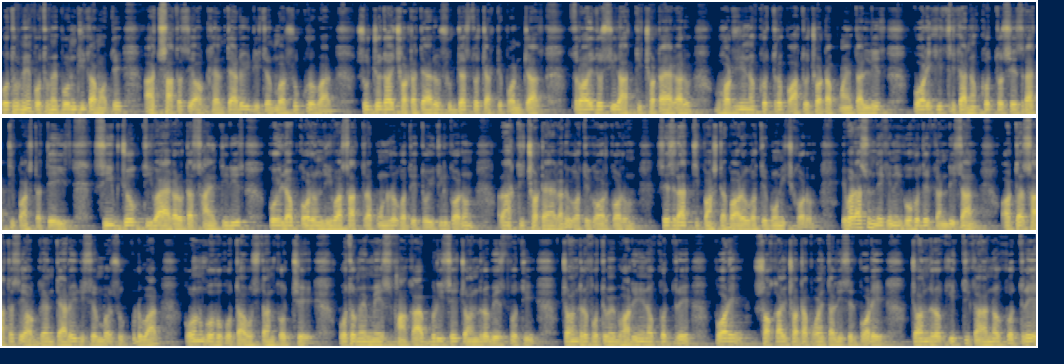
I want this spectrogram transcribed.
প্রথমে প্রথমে পঞ্জিকা মতে আজ সাতাশে অজ্ঞান তেরোই ডিসেম্বর শুক্রবার, সূর্যোদয় ছটা তেরো, সূর্যাস্ত চারটে পঞ্চাশ, ত্রয়োদশী রাত্রি ছটা এগারো, ভরণী নক্ষত্র পাত ছটা পঁয়তাল্লিশ, পরে কৃত্রিকা নক্ষত্র শেষ রাত্রি পাঁচটা তেইশ, শিব যোগ দিবা এগারোটা সাঁত্রিশ কৈলবকরণ দিবা সাতটা পনেরো গতে তৈতিলকরণ রাত্রি ছটা এগারো গতে গড়করণ শেষ রাত্রি পাঁচটা বারো গতে বণিজকরণ এবার আসুন দেখে নিই গ্রহদের কন্ডিশান অর্থাৎ সাতাশে অজ্ঞান, তেরোই ডিসেম্বর, শুক্রবার কোন গ্রহ কোথাও অবস্থান করছে? প্রথমে মেষ ফাঁকা, বৃষে চন্দ্র, বৃহস্পতি চন্দ্র প্রথমে ভরিণী নক্ষত্রে, পরে সকাল ছটা পঁয়তাল্লিশের পরে চন্দ্র কৃত্তিকা নক্ষত্রে,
